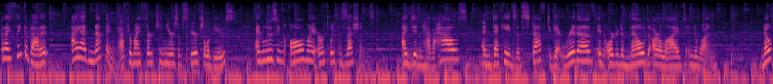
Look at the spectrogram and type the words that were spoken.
But I think about it, I had nothing after my 13 years of spiritual abuse and losing all my earthly possessions. I didn't have a house and decades of stuff to get rid of in order to meld our lives into one. Nope,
